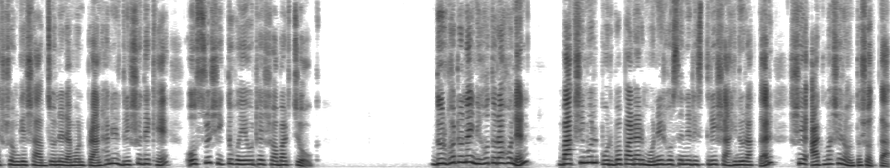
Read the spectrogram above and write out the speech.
একসঙ্গে সাতজনের এমন প্রাণহানির দৃশ্য দেখে অশ্রুসিক্ত হয়ে ওঠে সবার চোখ। দুর্ঘটনায় নিহতরা হলেন বাক্সিমুল পূর্বপাড়ার মনির হোসেনের স্ত্রী শাহিনুর আক্তার, সে আট মাসের অন্তঃসত্ত্বা।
